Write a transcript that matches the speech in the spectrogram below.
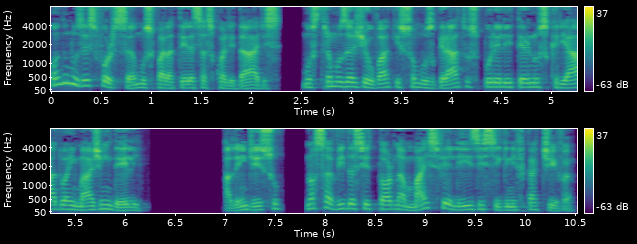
Quando nos esforçamos para ter essas qualidades, mostramos a Jeová que somos gratos por ele ter nos criado à imagem dele. Além disso, nossa vida se torna mais feliz e significativa.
